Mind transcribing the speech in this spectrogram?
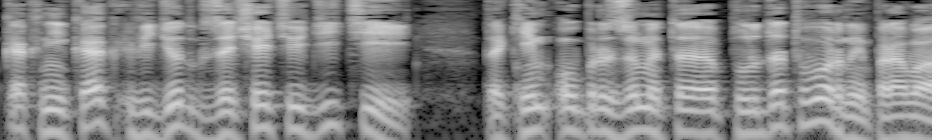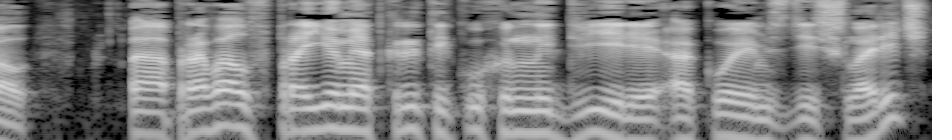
как-никак ведет к зачатию детей. Таким образом, это плодотворный провал. А провал в проеме открытой кухонной двери, о коем здесь шла речь,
